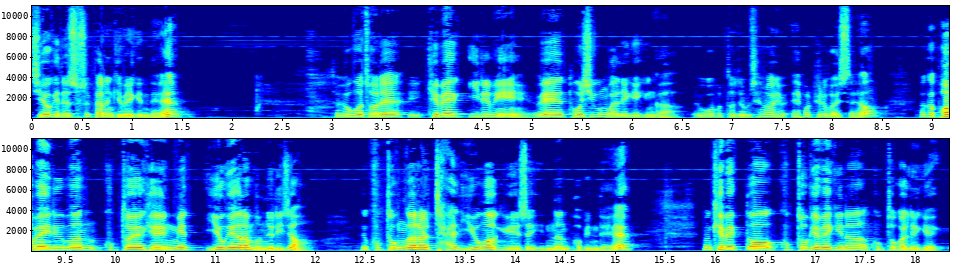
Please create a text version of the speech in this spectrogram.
지역에 대해서 수립하는 계획인데 요거 전에 계획 이름이 왜 도시군 관리 계획인가 요거부터 좀 생각해 볼 필요가 있어요. 아까 법의 이름은 국토의 계획 및 이용에 관한 법률이죠. 국토 공간을 잘 이용하기 위해서 있는 법인데 계획도 국토계획이나 국토관리계획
